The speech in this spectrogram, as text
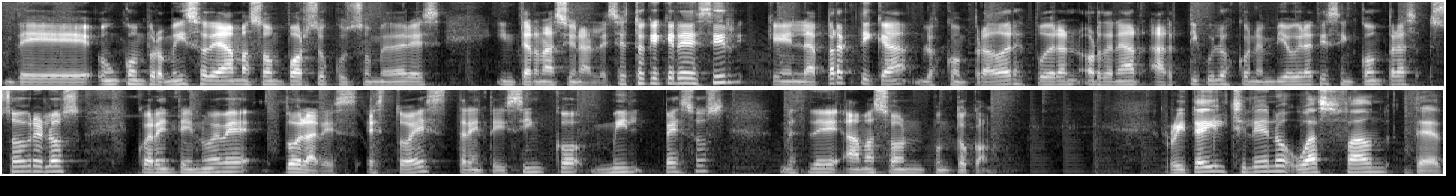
de un compromiso de Amazon por sus consumidores internacionales. ¿Esto qué quiere decir? Que en la práctica los compradores podrán ordenar artículos con envío gratis en compras sobre los 49 dólares. Esto es 35 mil pesos desde amazon.com. Retail chileno was found dead.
